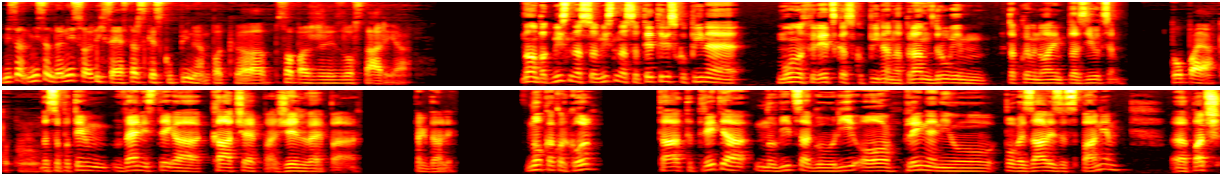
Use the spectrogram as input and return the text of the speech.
Mislim, mislim, da niso njih sestrske skupine, ampak uh, so pa že zelo stari. Ja. No, ampak mislim da, so, mislim, da so te tri skupine monofiletska skupina napram drugim tako imenovanim plazivcem. To pa je. Ja, to pa je. Da so potem ven iz tega kače, pa želve, pa tako dalje. No, kakorkoli, Ta, ta tretja novica govori o plenjenju povezavi z spanjem. Eh, pač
